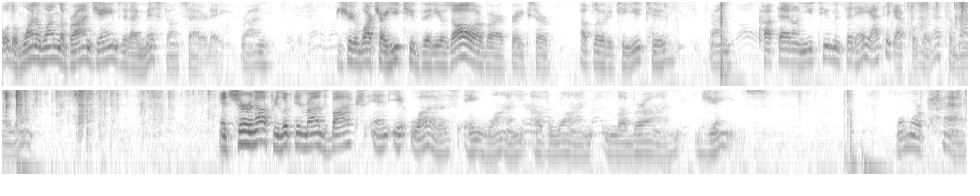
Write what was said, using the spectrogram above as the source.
Pulled a one-on-one LeBron James that I missed on Saturday. Ron, be sure to watch our YouTube videos. All of our breaks are uploaded to YouTube. Ron caught that on YouTube and said, "Hey, I think I pulled that. That's a one-on-one." And sure enough, we looked in Ron's box, and it was a one of one LeBron James. One more pack.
